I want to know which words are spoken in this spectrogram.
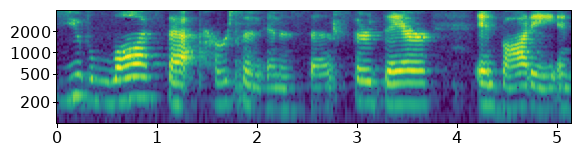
you've lost that person in a sense. They're there in body in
